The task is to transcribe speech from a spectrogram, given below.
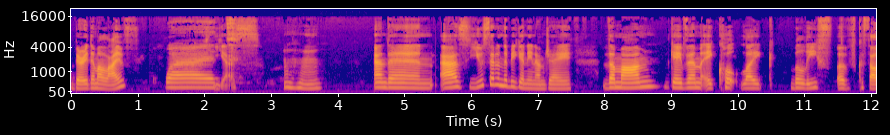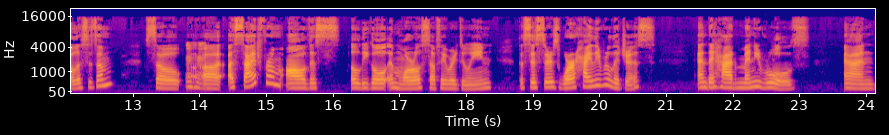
bury them alive. What? Yes. Mm-hmm. And then, as you said in the beginning, MJ, the mom gave them a cult like belief of Catholicism. So, Mhm. uh, aside from all this illegal, immoral stuff they were doing, the sisters were highly religious and they had many rules. And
